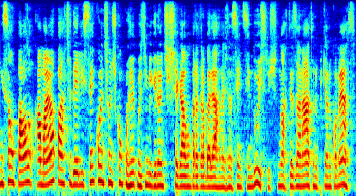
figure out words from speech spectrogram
Em São Paulo, a maior parte deles, sem condições de concorrer com os imigrantes que chegavam para trabalhar nas nascentes indústrias, no artesanato e no pequeno comércio,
